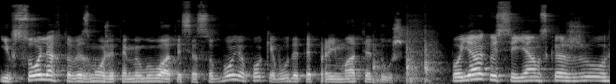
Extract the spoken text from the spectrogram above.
і в солях, то ви зможете милуватися собою, поки будете приймати душ. По якості я вам скажу,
